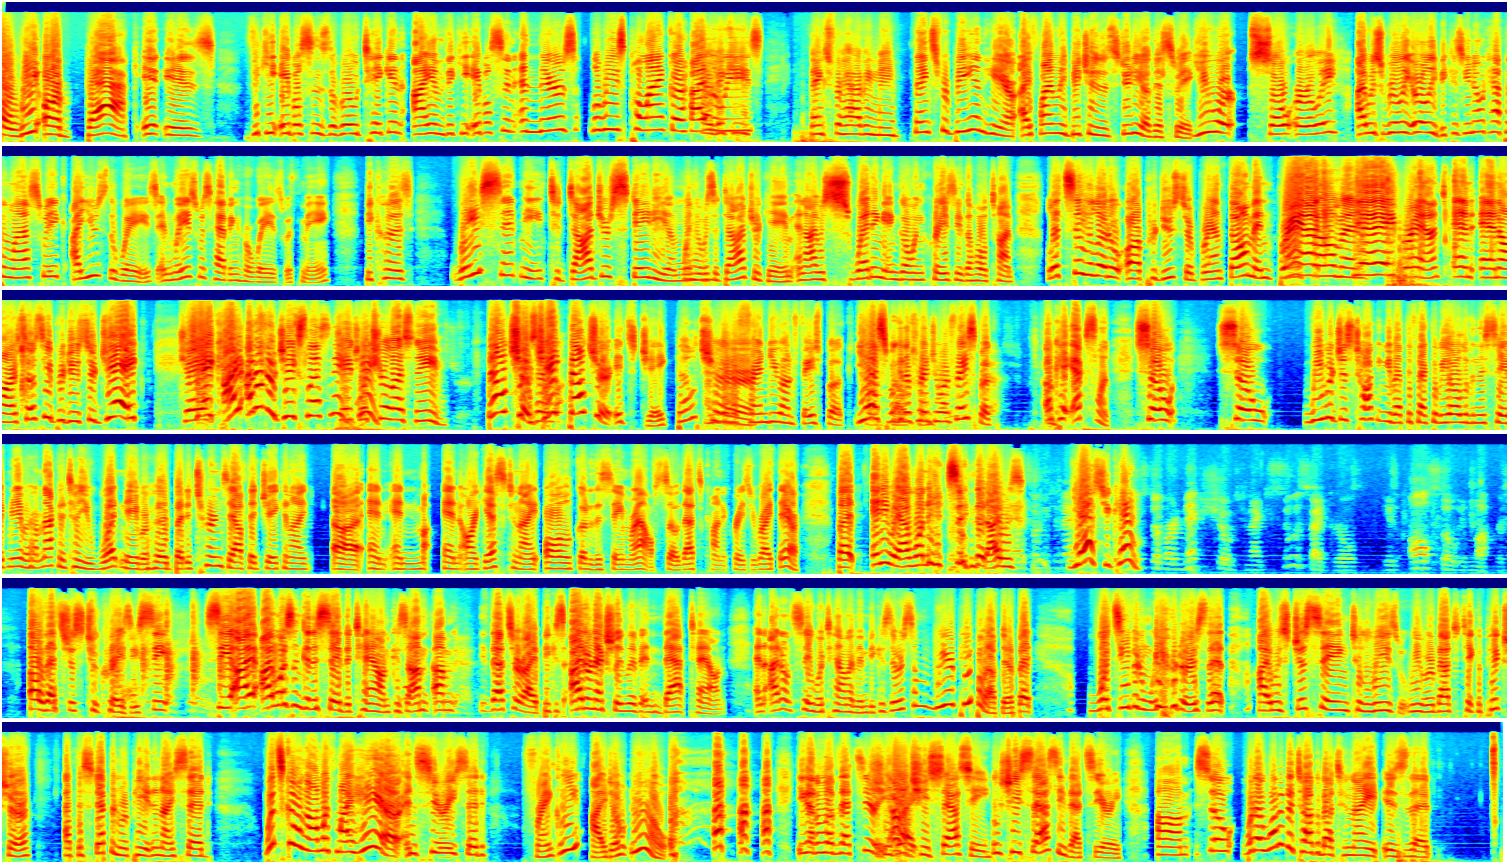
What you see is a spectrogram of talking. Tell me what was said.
Hello, we are back. It is Vicki Abelson's The Road Taken. I am Vicki Abelson, and there's Louise Palanker. Hi, Hi, Vicki. Louise. Thanks for having me. Thanks for being here. I finally beat you to the studio this week. You were so early. I was really early because you know what happened last week? I used the Waze, and Waze was having her ways with me because Waze sent me to Dodger Stadium when there was a mm-hmm. Dodger game, and I was sweating and going crazy the whole time. Let's say hello to our producer, Brant Thoman. Brant, Thoman. Yay, Brant. And, and our associate producer, Jake. Jake. I, I don't know Jake's last name. Jake, what's your last name? Belcher. Jake Belcher. It's Jake Belcher. I'm gonna friend you on Facebook. Yes, Jake we're going to friend you on Facebook. Okay, excellent. So, so we were just talking about the fact that we all live in the same neighborhood. I'm not going to tell you what neighborhood, but it turns out that Jake and I uh, and and and our guest tonight all go to the same Ralph. So that's kind of crazy, right there. But anyway, I wanted to say that I was. add something to that? Yes, you can. Host of our next show tonight, Suicide Girls, is also in Moccasin. Oh, that's just too crazy. See, see, I, I wasn't going to say the town because I'm I'm that's all right because I don't actually live in that town and I don't say what town I'm in because there were some weird people out there. But what's even weirder is that I was just saying to Louise we were about to take a picture at the step and repeat and I said, "What's going on with my hair?" And Siri said, "Frankly, I don't know." you got to love that Siri. She All did. right. She's sassy. Oh, she's sassy, that Siri. Um, so what I wanted to talk about tonight is that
